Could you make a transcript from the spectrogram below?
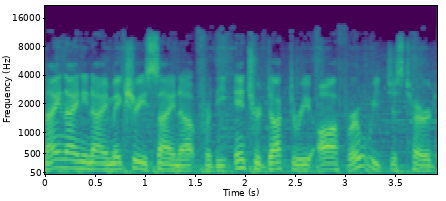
$9.99. Make sure you sign up for the introductory offer. We just heard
